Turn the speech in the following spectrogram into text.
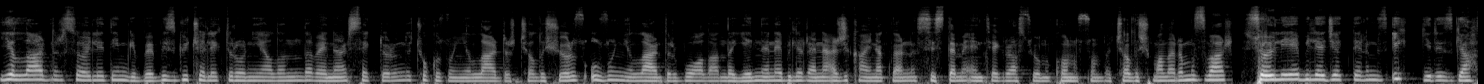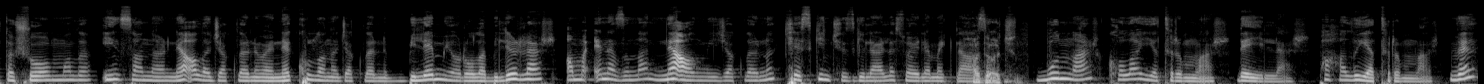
Yıllardır söylediğim gibi biz güç elektroniği alanında ve enerji sektöründe çok uzun yıllardır çalışıyoruz. Uzun yıllardır bu alanda yenilenebilir enerji kaynaklarının sisteme entegrasyonu konusunda çalışmalarımız var. Söyleyebileceklerimiz ilk girizgahta şu olmalı. İnsanlar ne alacaklarını ve ne kullanacaklarını bilemiyor olabilirler ama en azından ne almayacaklarını keskin çizgilerle söylemek lazım. Hadi açın. Bunlar kolay yatırımlar değiller. Pahalı yatırımlar ve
